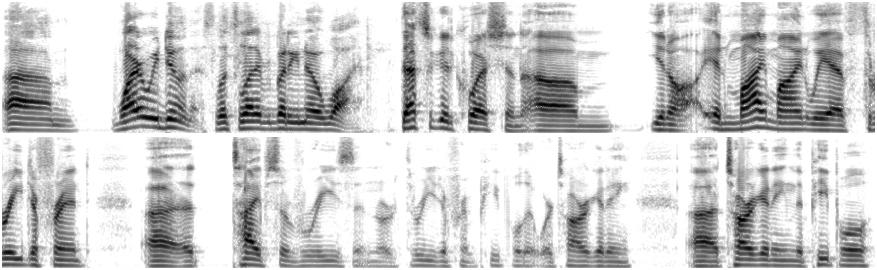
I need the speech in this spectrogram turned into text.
Mm. um, why are we doing this? Let's let everybody know why. That's a good question. Um, you know, in my mind, we have three different uh, types of reason, or three different people that we're targeting. Uh, targeting the people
